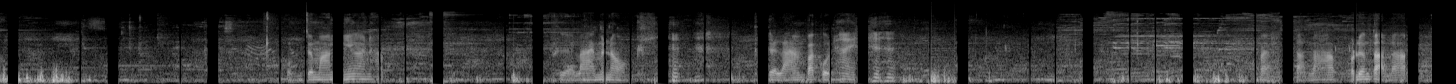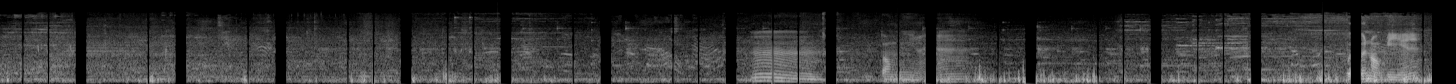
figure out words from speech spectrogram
ผมจะมาเนี้ยนะครับเผื่อลายมันออกเผื่อลายมันปรากฏให้ เรับเริ่มตัดแล้วครับอืมตรงนี้นะเบิร์นออกดีนะ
